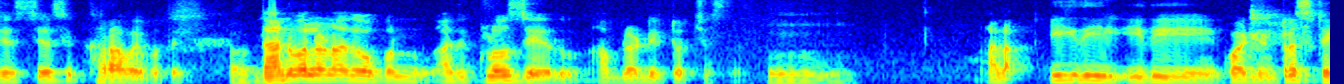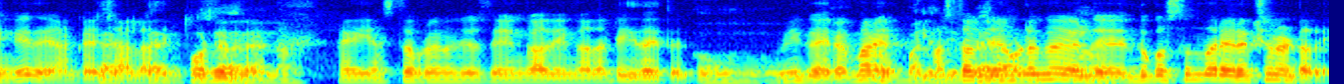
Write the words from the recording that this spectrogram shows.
చేసి చేసి ఖరాబ్ అయిపోతాయి. దానివల్ల అది ఓపెన్ అది క్లోజ్ చేయదు. ఆ బ్లడ్ ఇట్ వచ్చేస్తుంది. ఉమ్. అలా. ఇది ఇది క్వైట్ ఇంట్రెస్టింగ్ ఇది. అంటే చాలా ఇంపార్టెంట్ హస్తప్రయోగం చేస్తే ఏం కాదు ఏం కాదు అంటే ఇది అవుతుంది ఓ, మీకు మరి హస్తం. చేయకుండా. ఎందుకు వస్తుంది మరి ఎరెక్షన్ అంటది?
